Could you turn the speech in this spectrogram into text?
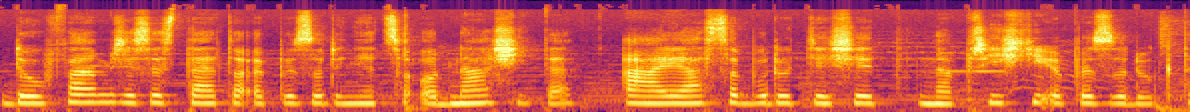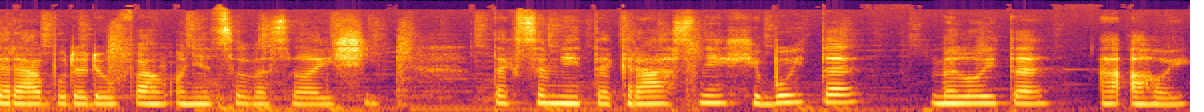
doufám, že si z této epizody něco odnášíte a já se budu těšit na příští epizodu, která bude doufám o něco veselější. Tak se mějte krásně, chybujte, milujte a ahoj.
